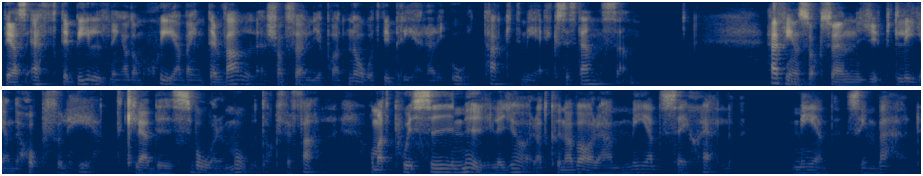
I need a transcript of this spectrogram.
deras efterbildning av de skeva intervaller som följer på att något vibrerar i otakt med existensen. Här finns också en djupt liggande hoppfullhet, klädd i svårmod och förfall, om att poesi möjliggör att kunna vara med sig själv, med sin värld.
